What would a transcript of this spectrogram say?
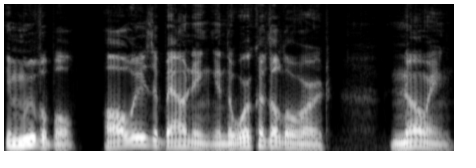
immovable, always abounding in the work of the Lord, knowing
